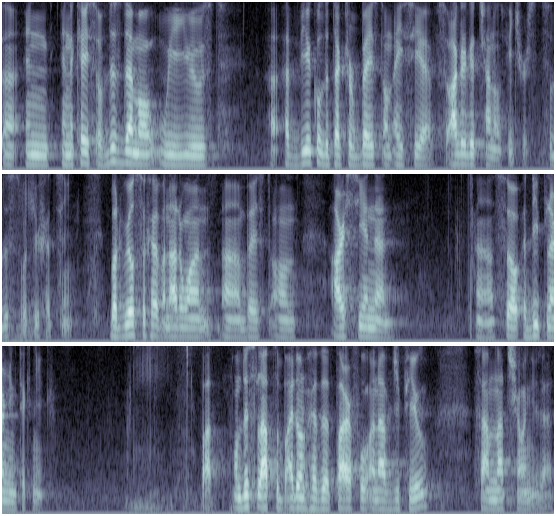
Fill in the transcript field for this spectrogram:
uh, in, in the case of this demo, we used a, a vehicle detector based on ACF, so aggregate channel features. So this is what you had seen. But we also have another one uh, based on RCNN, uh, so a deep learning technique. But on this laptop, I don't have a powerful enough GPU, so I'm not showing you that.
